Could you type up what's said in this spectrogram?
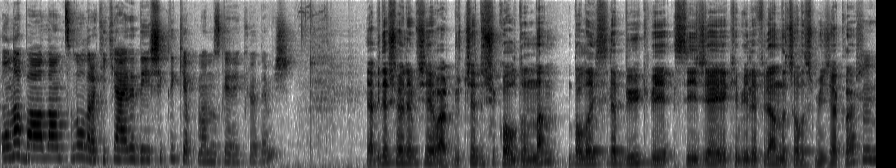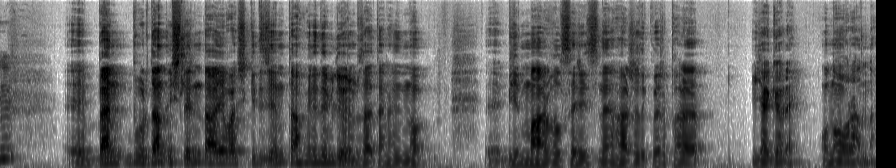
ona bağlantılı olarak hikayede değişiklik yapmamız gerekiyor demiş. Ya bir de şöyle bir şey var. Bütçe düşük olduğundan dolayısıyla büyük bir CGI ekibiyle falan da çalışmayacaklar. Ee, ben buradan işlerin daha yavaş gideceğini tahmin edebiliyorum zaten. Hani no, e, bir Marvel serisine harcadıkları paraya göre ona oranla.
